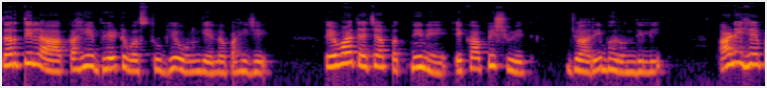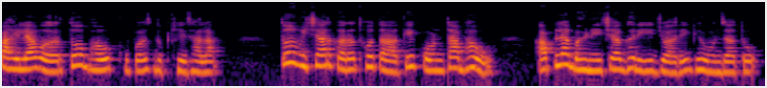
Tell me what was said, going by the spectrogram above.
तर तिला काही भेटवस्तू घेऊन गेलं पाहिजे. तेव्हा त्याच्या पत्नीने एका पिशवीत ज्वारी भरून दिली. आणि हे पाहिल्यावर तो भाऊ खूपच दुःखी झाला. तो विचार करत होता की कोणता भाऊ आपल्या बहिणीच्या घरी ज्वारी घेऊन जातो.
